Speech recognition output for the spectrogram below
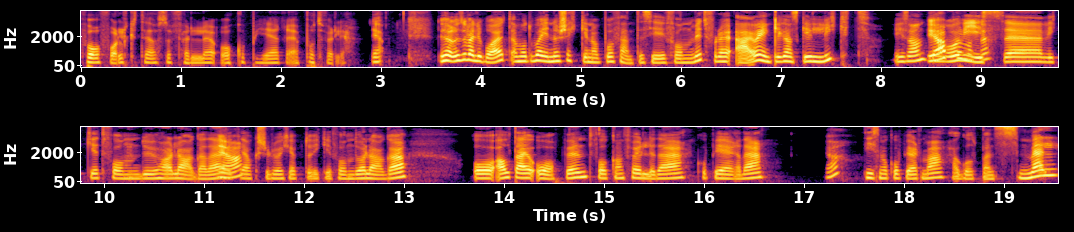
får folk til å følge og kopiere portefølje. Ja, Det høres veldig bra ut. Jeg måtte bare inn og sjekke nå på Fantasy-fondet mitt, for det er jo egentlig ganske likt. Ikke sant? Du Ja, må vise hvilket fond du har laga deg, Ja. hvilke aksjer du har kjøpt, og hvilke fond du har laga. Og alt er jo åpent. Folk kan følge deg, kopiere deg. Ja. De som har kopiert meg, har gått på en smell.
